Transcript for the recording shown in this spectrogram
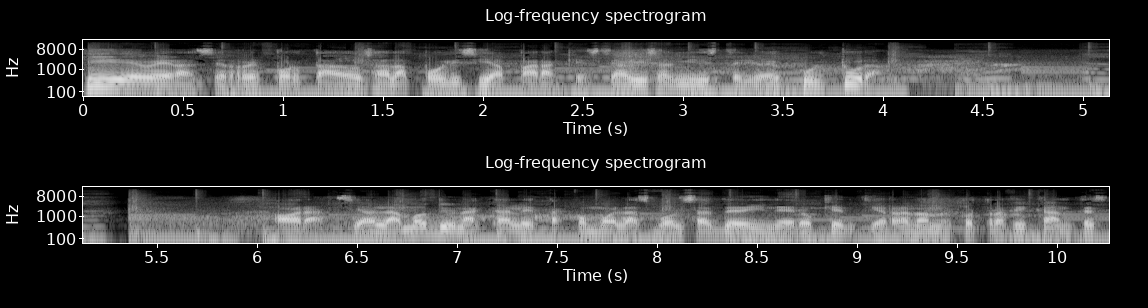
y deberán ser reportados a la policía para que éste avise al Ministerio de Cultura. Ahora, si hablamos de una caleta como las bolsas de dinero que entierran a narcotraficantes,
